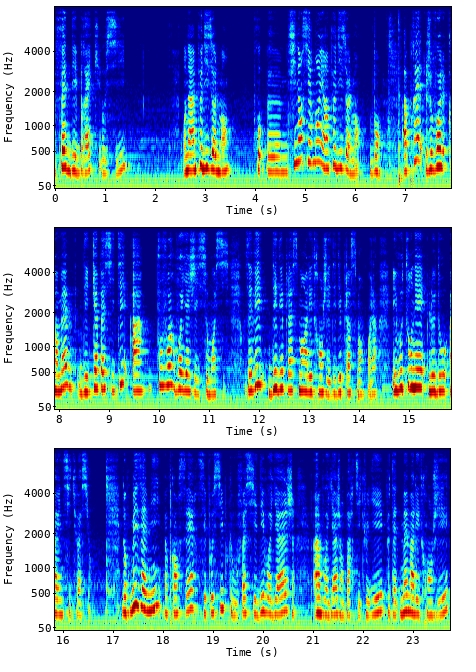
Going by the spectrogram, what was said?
faites des breaks aussi. On a un peu d'isolement. Euh, financièrement, il y a un peu d'isolement. Bon, après, je vois quand même des capacités à pouvoir voyager ce mois-ci. Vous avez des déplacements à l'étranger, des déplacements, voilà. Et vous tournez le dos à une situation. Donc, mes amis, cancer, c'est possible que vous fassiez des voyages un voyage en particulier, peut-être même à l'étranger,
